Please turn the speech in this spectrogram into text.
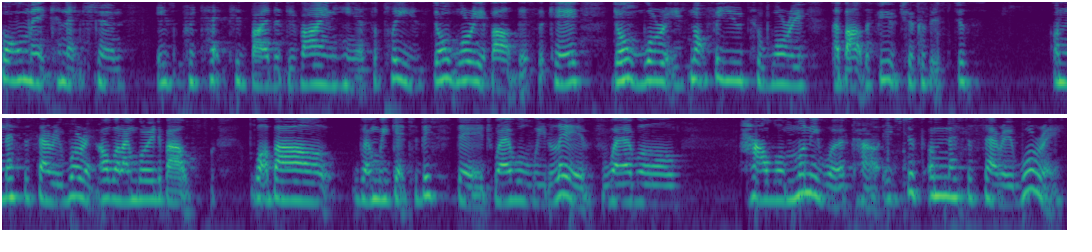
soulmate connection is protected by the divine here. So please don't worry about this, okay? Don't worry. It's not for you to worry about the future because it's just unnecessary worry. Oh, well, I'm worried about what about when we get to this stage? Where will we live? Where will, how will money work out? It's just unnecessary worry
